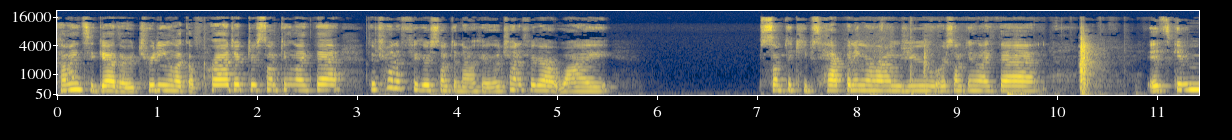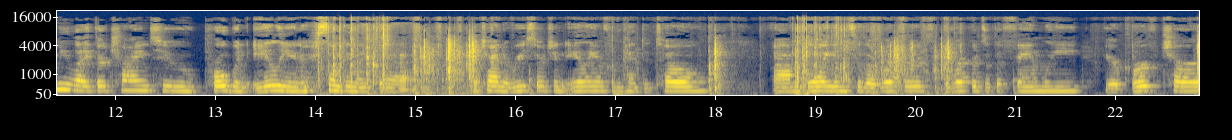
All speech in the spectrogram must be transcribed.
coming together, treating you like a project or something like that they're trying to figure something out here. They're trying to figure out why something keeps happening around you or something like that. It's giving me like they're trying to probe an alien or something like that. They're trying to research an alien from head to toe. Um, going into the records, the records of the family, your birth chart.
